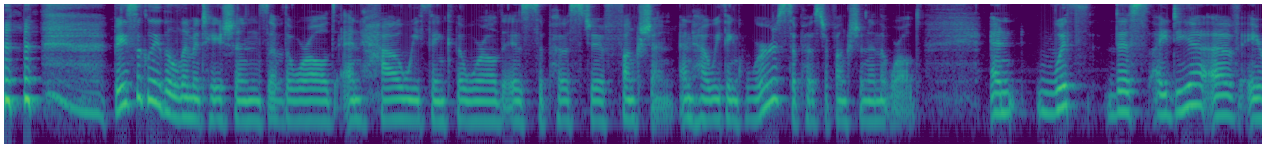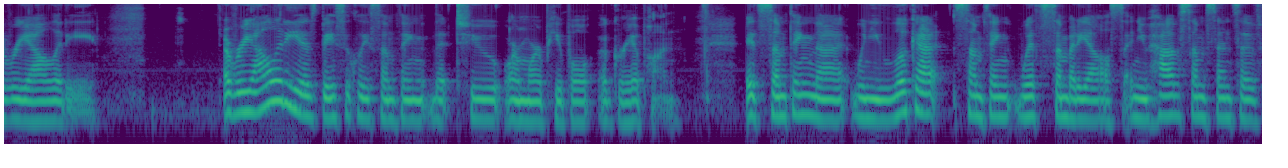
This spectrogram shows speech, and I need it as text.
basically the limitations of the world and how we think the world is supposed to function and how we think we're supposed to function in the world. And with this idea of a reality, a reality is basically something that two or more people agree upon. It's something that when you look at something with somebody else and you have some sense of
